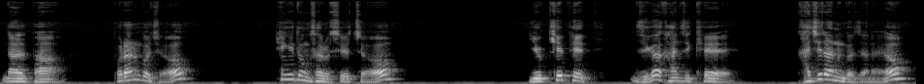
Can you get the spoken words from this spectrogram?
날 봐, 보라는 거죠. 행위 동사로 쓰였죠. You keep it, 네가 간직해, 가지라는 거잖아요.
